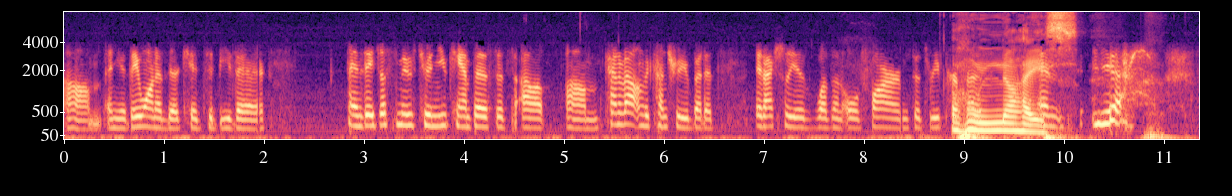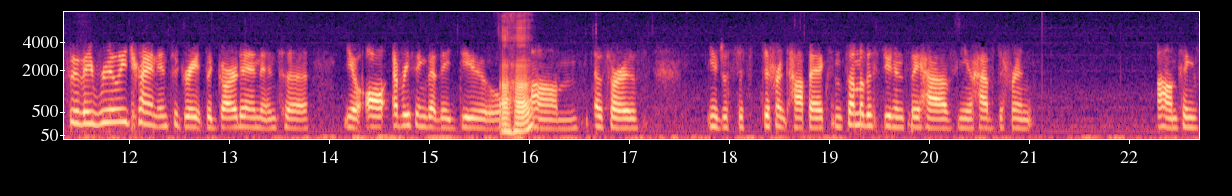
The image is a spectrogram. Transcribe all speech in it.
um, and you know, they wanted their kid to be there. And they just moved to a new campus. It's out, um, kind of out in the country, but it's it actually is, was an old farm, so it's repurposed. Oh, nice. And yeah, so they really try and integrate the garden into you know all everything that they do. Uh-huh. Um, as far as you know, just, just different topics. And some of the students they have you know have different um, things,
